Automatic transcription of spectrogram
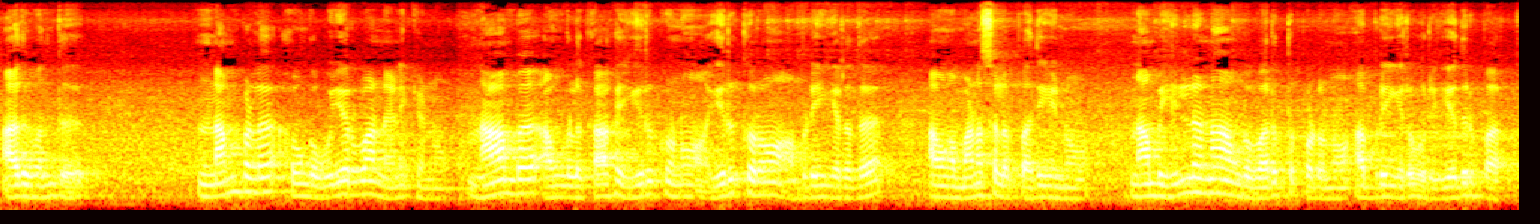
அது வந்து நம்மளை அவங்க உயர்வாக நினைக்கணும். நாம் அவங்களுக்காக இருக்கணும் இருக்கிறோம் அப்படிங்கிறத அவங்க மனசில் பதியணும். நாம் இல்லைன்னா அவங்க வருத்தப்படணும் அப்படிங்கிற ஒரு எதிர்பார்ப்பு.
